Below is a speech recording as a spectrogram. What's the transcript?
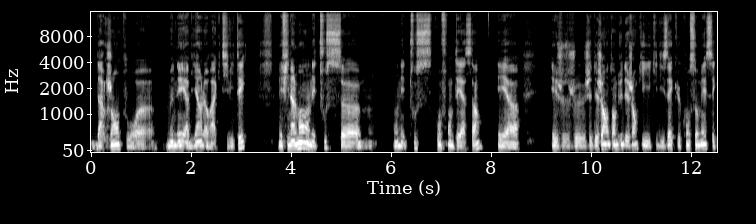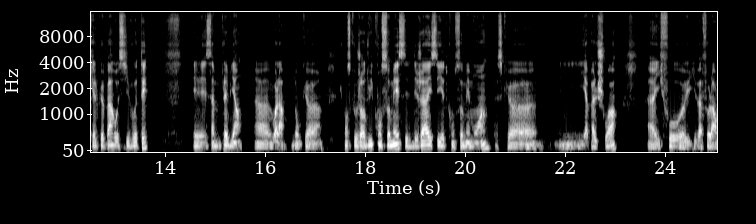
d'argent pour mener à bien leur activité. Mais finalement, on est tous, on est tous confrontés à ça. Et, et j'ai déjà entendu des gens qui, disaient que consommer, c'est quelque part aussi voter. Et ça me plaît bien. Euh, voilà. Donc, euh, je pense qu'aujourd'hui, consommer, c'est déjà essayer de consommer moins parce que il n'y a pas le choix. Euh, il faut, il va falloir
